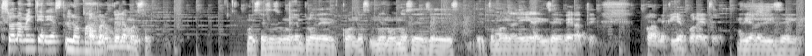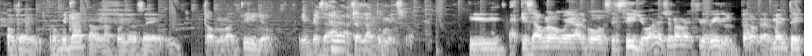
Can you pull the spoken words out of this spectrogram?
Solamente harías lo Oh, malo. pregúntale a Moisés. Moisés es un ejemplo de cuando uno, se, se- se toma una ira y dice, espérate, no, me quillé por esto. Y Dios le dice, ok, rompiste la tabla, pues entonces toma un martillo y empieza a hacerla tú mismo. Y quizá uno ve algo sencillo, ah, eso no es escribir, pero realmente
